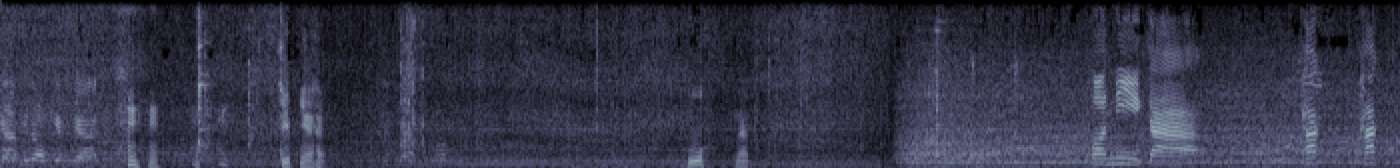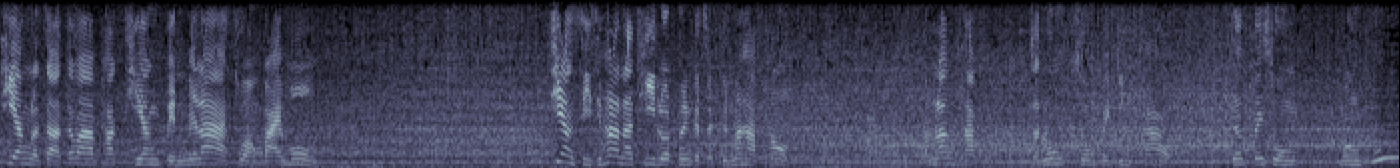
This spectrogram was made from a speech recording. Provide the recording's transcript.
หญ้าพี่น้องเก็บหญ้าเก็บเนี่ยโอ้นัดตอนนี้กะพักพักเที่ยงแล้วจ้ะแต่ว่าพักเที่ยงเป็นเวลาช่วงบ่ายโมงเที่ยง 45 นาทีรถเพิ่นก็จะขึ้นมาหับเฮากำลังหับจะลงส่งไปกินข้าว จะไปส่งหมองพูนเพื่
